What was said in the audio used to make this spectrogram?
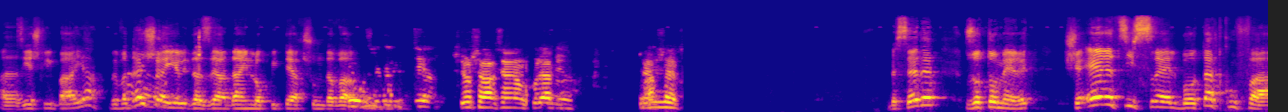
אז יש לי בעיה. בוודאי שהילד הזה עדיין לא פיתח שום דבר. שיעור שלנו, כולם. בסדר? זאת אומרת שארץ ישראל באותה תקופה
